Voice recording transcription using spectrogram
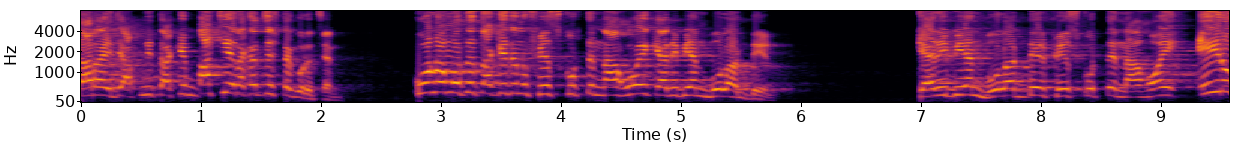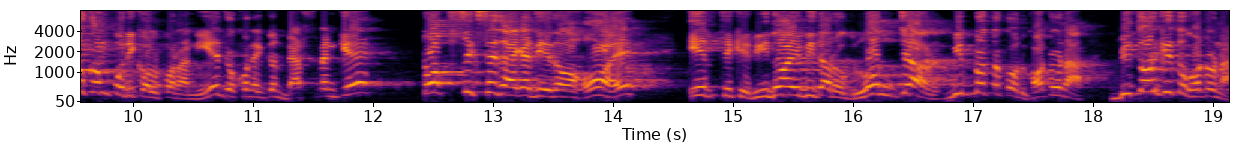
দাঁড়ায় যে আপনি তাকে বাঁচিয়ে রাখার চেষ্টা করেছেন। কোনো মতে তাকে যেন ফেস করতে না হয় ক্যারিবিয়ান বোলারদের। ক্যারিবিয়ান বোলারদের ফেস করতে না হয় এইরকম পরিকল্পনা নিয়ে যখন একজন ব্যাটসম্যানকে টপ সিক্সে জায়গা দিয়ে দেওয়া হয়, এর থেকে হৃদয় বিদারক, লজ্জার, বিব্রতকর ঘটনা, বিতর্কিত ঘটনা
